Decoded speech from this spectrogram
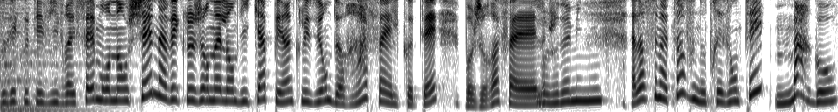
Vous écoutez Vivre FM, on enchaîne avec le journal handicap et inclusion de Raphaël Cotet. Bonjour Raphaël. Bonjour Dominique. Alors ce matin, vous nous présentez Margot.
